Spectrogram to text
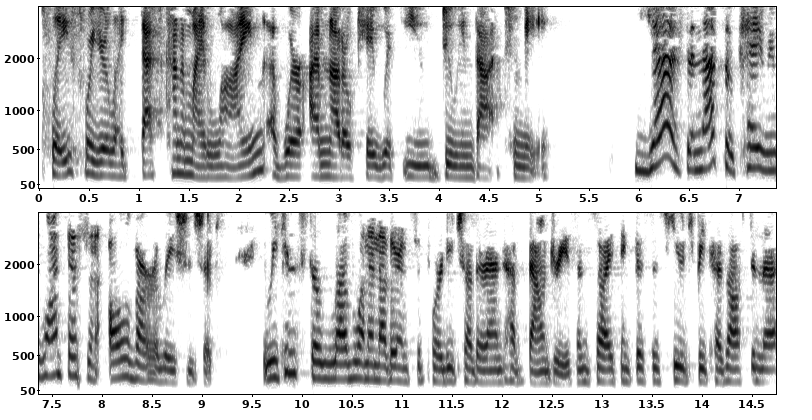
place where you're like that's kind of my line of where i'm not okay with you doing that to me. Yes and that's okay. We want this in all of our relationships we can still love one another and support each other and have boundaries. And so I think this is huge because often the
